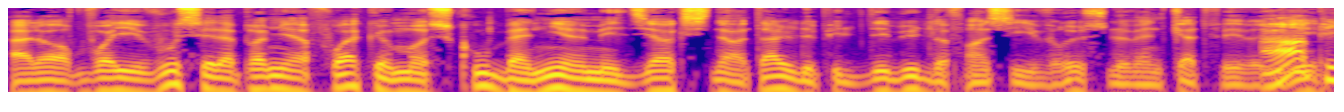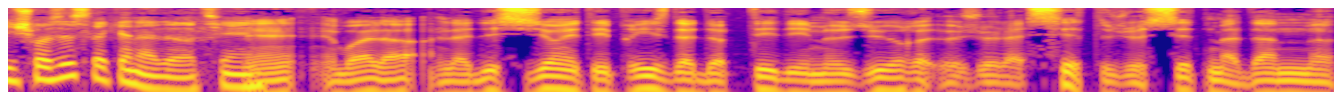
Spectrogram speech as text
Alors, voyez-vous, c'est la première fois que Moscou bannit un média occidental depuis le début de l'offensive russe, le 24 février. Ah, puis ils choisissent le Canada, tiens. Hein, voilà. La décision a été prise d'adopter des mesures, euh, je la cite, je cite Madame euh,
